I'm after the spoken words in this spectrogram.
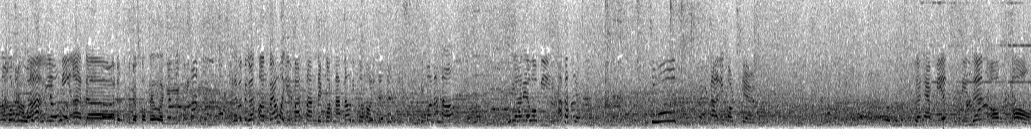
nomor dua ini ada Ada petugas hotel lagi pasang ada petugas hotel lagi pasang dekor Natal di pohon di pohon Natal di area lobby atas ya banget nah ini concierge the happiest season of all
